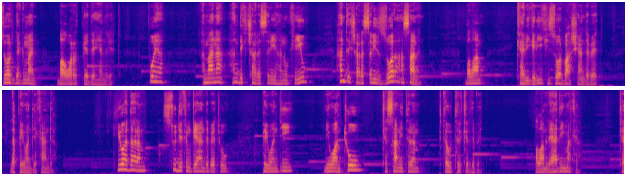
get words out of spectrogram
زۆر دەگمەن باوەڕت پێدەهێنرێت بۆیە ئەمانە هەندێک چارەسەری هەنووکەیی و هەندێک چارەسەری زۆر ئاسانن بەڵام کاریگەریەکی زۆر باشیان دەبێت لە پەیوەندەکاندا هیوادارم سوودێکم گەیان دەبێت و پەیوەندی نێوان تۆ و کەسانی ترم پتەوتر کردبێت بەڵام لە یادی مەکە کە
